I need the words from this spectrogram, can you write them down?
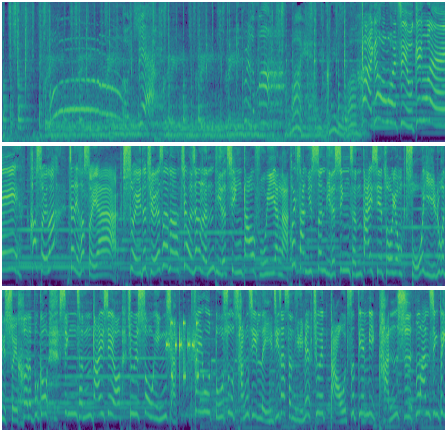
哦喝水啊！水的角色呢，就很像人体的清道夫一样啊，会参与身体的新陈代谢作用。所以，如果你水喝的不够，新陈代谢哦就会受影响，废物毒素长期累积在身体里面，就会导致便秘、痰湿、慢性病、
